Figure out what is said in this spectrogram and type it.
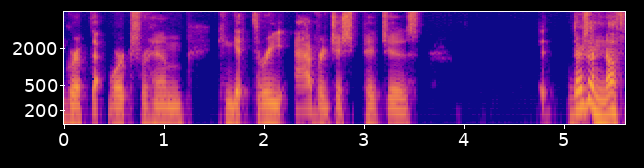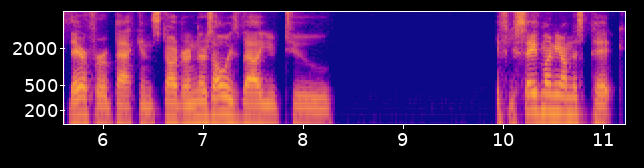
grip that works for him can get three averageish pitches there's enough there for a back end starter. And there's always value to if you save money on this pick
